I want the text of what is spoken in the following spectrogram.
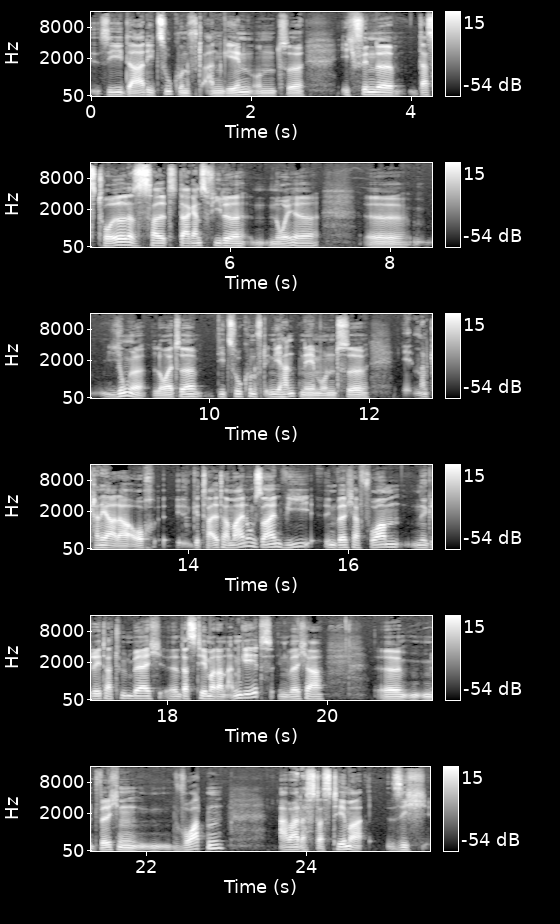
sie da die Zukunft angehen. Und äh, ich finde das toll, dass es halt da ganz viele neue äh, junge Leute die Zukunft in die Hand nehmen. Und äh, man kann ja da auch geteilter Meinung sein, wie in welcher Form eine Greta Thunberg äh, das Thema dann angeht, in welcher, äh, mit welchen Worten. Aber dass das Thema sich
